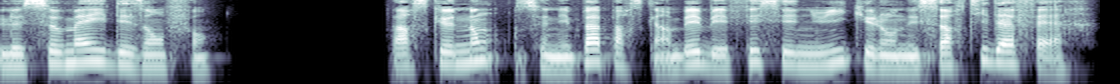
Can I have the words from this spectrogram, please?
le sommeil des enfants. Parce que non, ce n'est pas parce qu'un bébé fait ses nuits que l'on est sorti d'affaires.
